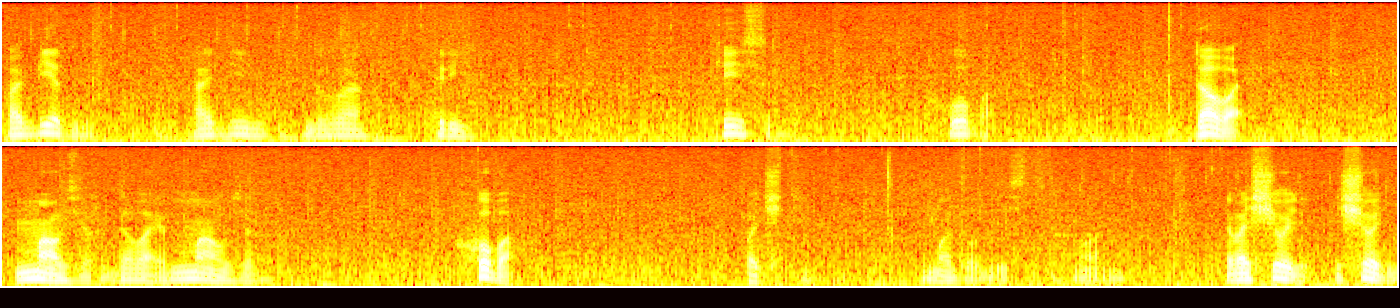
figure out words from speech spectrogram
Победный. Один, два, три. Кейсы. Хопа. Давай. Маузер, давай, Маузер. Хопа. Почти. Модел 10. Ну ладно. Давай еще один, еще один.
